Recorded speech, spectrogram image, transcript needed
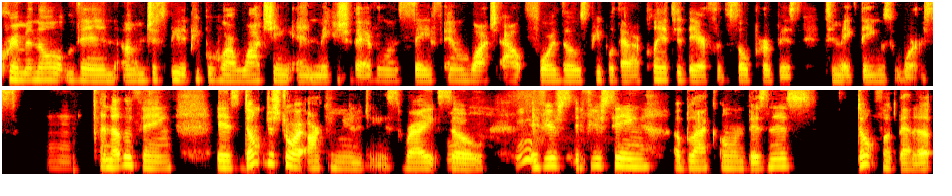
criminal then um, just be the people who are watching and making sure that everyone's safe and watch out for those people that are planted there for the sole purpose to make things worse. Mhm. another thing is don't destroy our communities right? So Oof. if you're if you're seeing a black owned business don't fuck that up.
